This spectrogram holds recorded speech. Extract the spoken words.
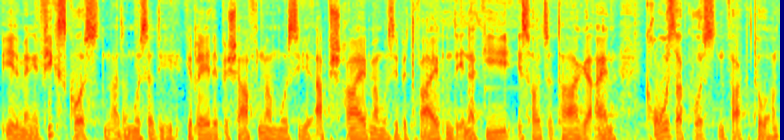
jede Menge Fixkosten. Also man muss ja die Geräte beschaffen, man muss sie abschreiben, man muss sie betreiben. Die Energie ist heutzutage ein großer Kostenfaktor.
